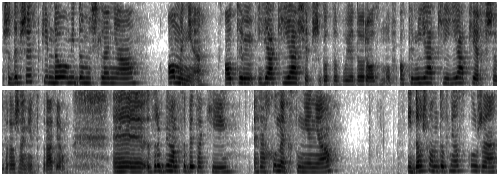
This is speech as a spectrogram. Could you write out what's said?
Przede wszystkim dało mi do myślenia o mnie, o tym, jak ja się przygotowuję do rozmów, o tym, jakie ja pierwsze wrażenie sprawiam. E, zrobiłam sobie taki rachunek sumienia i doszłam do wniosku, że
